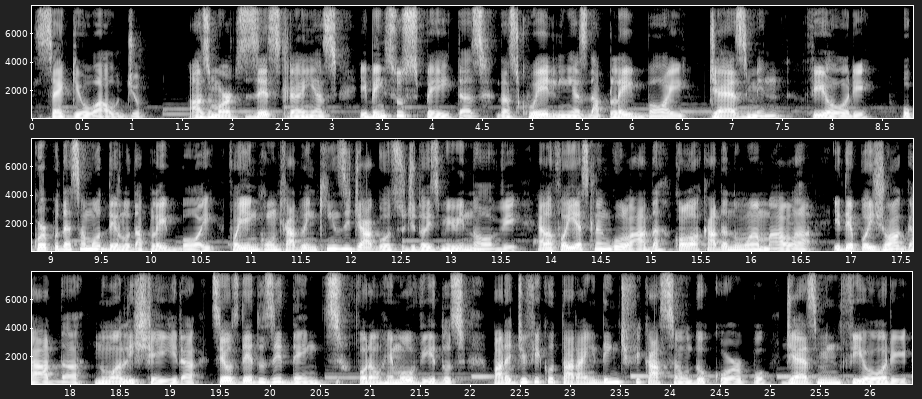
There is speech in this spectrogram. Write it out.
segue o áudio. As mortes estranhas e bem suspeitas das coelhinhas da Playboy, Jasmine, Fiore, o corpo dessa modelo da Playboy foi encontrado em 15 de agosto de 2009. Ela foi estrangulada, colocada numa mala e depois jogada numa lixeira. Seus dedos e dentes foram removidos para dificultar a identificação do corpo. Jasmine Fiore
